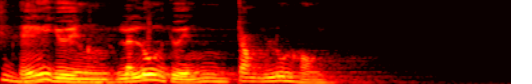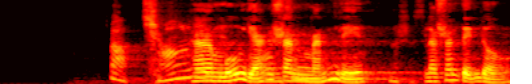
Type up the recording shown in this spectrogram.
Thế duyên là luôn chuyện trong luân hồi Ham muốn giảng sanh mãnh liệt Là sanh tịnh độ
